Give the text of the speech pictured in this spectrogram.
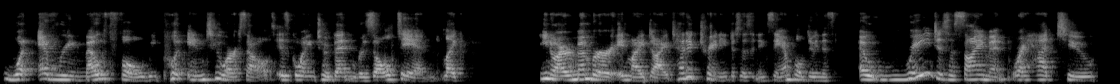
what every mouthful we put into ourselves is going to then result in. Like, you know, I remember in my dietetic training, just as an example, doing this outrageous assignment where I had to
